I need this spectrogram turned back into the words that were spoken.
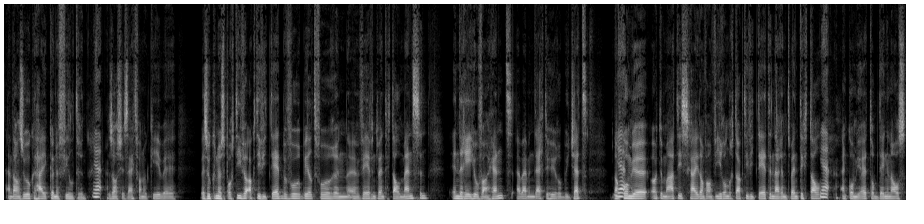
En dan zo ook ga je kunnen filteren. Ja, Dus als je zegt van oké, wij, wij zoeken een sportieve activiteit bijvoorbeeld voor een, een 25-tal mensen in de regio van Gent en we hebben een 30 euro budget, dan Ja. kom je automatisch, ga je dan van 400 activiteiten naar een twintigtal ja, en kom je uit op dingen als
